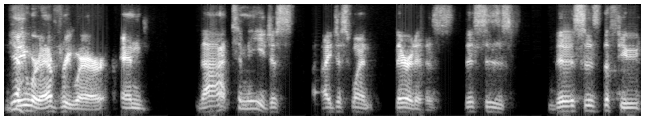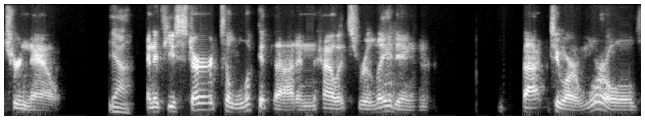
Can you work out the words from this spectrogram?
yeah. they were everywhere. And that to me, just, I just went, there it is. This is, this is the future now. Yeah. And if you start to look at that and how it's relating back to our world,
